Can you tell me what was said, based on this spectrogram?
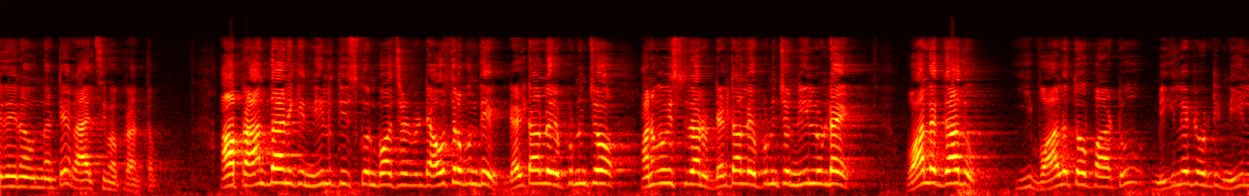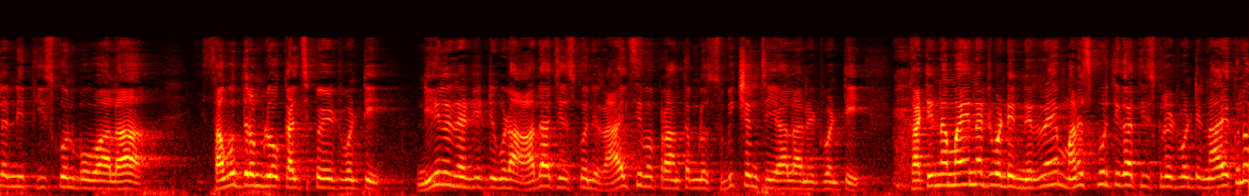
ఏదైనా ఉందంటే రాయలసీమ ప్రాంతం. ఆ ప్రాంతానికి నీళ్ళు తీసుకొని పోవాల్సినటువంటి అవసరం ఉంది. డెల్టాల్లో ఎప్పటి నుంచో అనుభవిస్తున్నారు. డెల్టాల్లో ఎప్పటి నుంచో నీళ్ళు ఉన్నాయి వాళ్ళకి కాదు ఈ వాళ్ళతో పాటు మిగిలినటువంటి నీళ్ళన్నీ తీసుకొని పోవాలా? సముద్రంలో కలిసిపోయేటువంటి నీళ్ళనన్నింటినీ కూడా ఆదా చేసుకొని రాయలసీమ ప్రాంతంలో సుభిక్షం చేయాలనేటువంటి కఠినమైనటువంటి నిర్ణయం మనస్ఫూర్తిగా తీసుకునేటువంటి నాయకులు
